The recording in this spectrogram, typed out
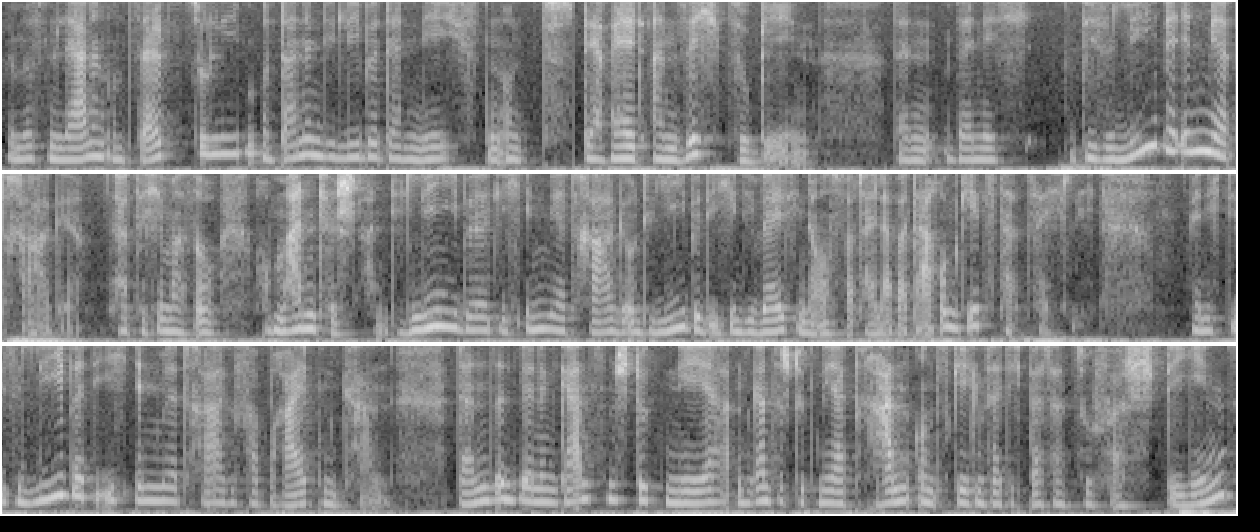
Wir müssen lernen, uns selbst zu lieben und dann in die Liebe der Nächsten und der Welt an sich zu gehen. Denn wenn ich diese Liebe in mir trage, hört sich immer so romantisch an, die Liebe, die ich in mir trage und die Liebe, die ich in die Welt hinaus verteile. Aber darum geht es tatsächlich. Wenn ich diese Liebe, die ich in mir trage, verbreiten kann, dann sind wir ein ganzes Stück näher, ein ganzes Stück näher dran, uns gegenseitig besser zu verstehen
